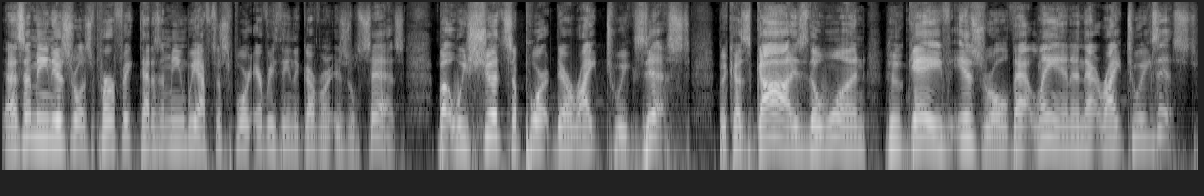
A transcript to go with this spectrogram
That doesn't mean Israel is perfect. That doesn't mean we have to support everything the government of Israel says. But we should support their right to exist because God is the one who gave Israel that land and that right to exist.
